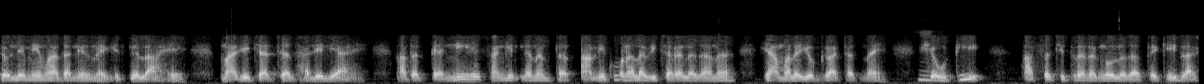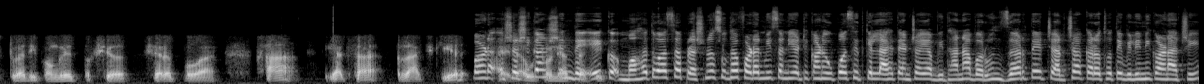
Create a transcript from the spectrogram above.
तेवढे मी माझा निर्णय घेतलेला आहे. माझी चर्चा झालेली आहे. आता त्यांनी हे सांगितल्यानंतर आम्ही कोणाला विचारायला जाणं हे आम्हाला योग्य वाटत नाही. शेवटी असं चित्र रंगवलं जातं की राष्ट्रवादी काँग्रेस पक्ष शरद पवार हा याचा राजकीय पण शशिकांत शिंदे एक महत्त्वाचा प्रश्न सुद्धा फडणवीसांनी या ठिकाणी उपस्थित केला आहे त्यांच्या या विधानावरून. जर ते चर्चा करत होते विलिनीकरणाची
